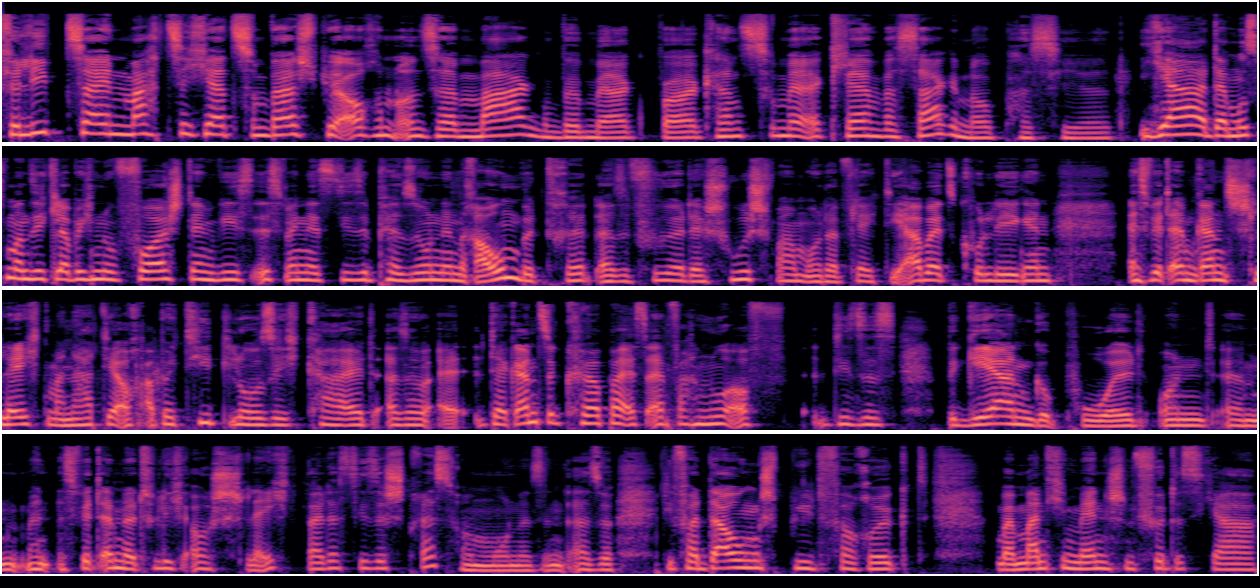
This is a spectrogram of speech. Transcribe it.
Verliebtsein macht sich ja zum Beispiel auch in unserem Magen bemerkbar. Kannst du mir erklären, was da genau passiert? Ja, da muss man sich, glaube ich, nur vorstellen, wie es ist, wenn jetzt diese Person den Raum betritt, also früher der Schulschwamm oder vielleicht die Arbeitskollegin. Es wird einem ganz schlecht, man hat ja auch Appetitlosigkeit. Also äh, der ganze Körper ist einfach nur auf dieses Begehren gepolt. Und ähm, es wird einem natürlich auch schlecht, weil das diese Stresshormone sind. Also die Verdauung spielt verrückt. Bei manchen Menschen führt es ja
